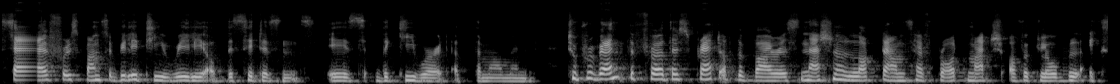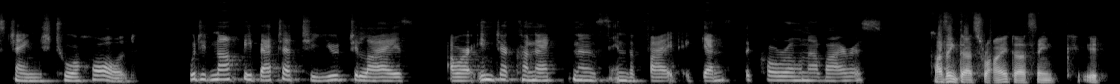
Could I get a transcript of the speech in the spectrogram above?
Self responsibility, really, of the citizens is the key word at the moment. To prevent the further spread of the virus, national lockdowns have brought much of a global exchange to a halt. Would it not be better to utilize our interconnectedness in the fight against the coronavirus? I think that's right. I think it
